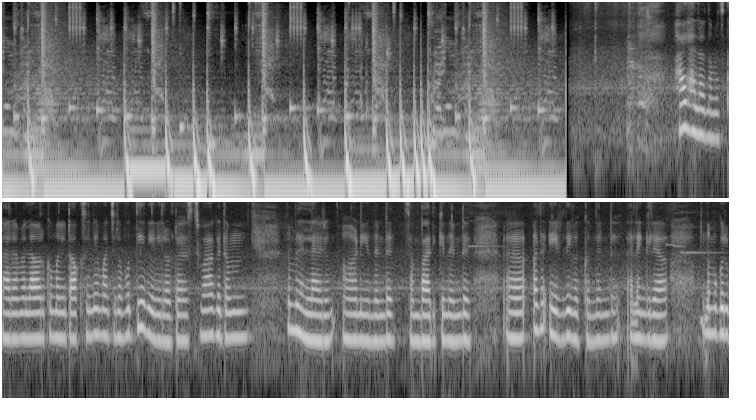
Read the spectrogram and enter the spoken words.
ഹായ് ഹലോ നമസ്കാരം. എല്ലാവർക്കും മണി ടോക്സിന്റെ മറ്റൊരു പുതിയ വീഡിയോയിലോട്ട് സ്വാഗതം. നമ്മളെല്ലാവരും ആണിയുന്നുണ്ട് സമ്പാദിക്കുന്നുണ്ട് അത് എഴുതി വെക്കുന്നുണ്ട് അല്ലെങ്കിൽ നമുക്കൊരു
